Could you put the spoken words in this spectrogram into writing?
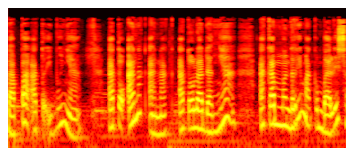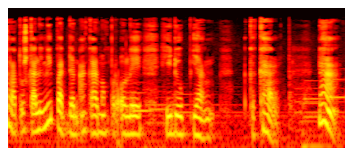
bapak atau ibunya, atau anak-anak atau ladangnya akan menerima kembali seratus kali lipat dan akan memperoleh hidup yang kekal. Nah,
